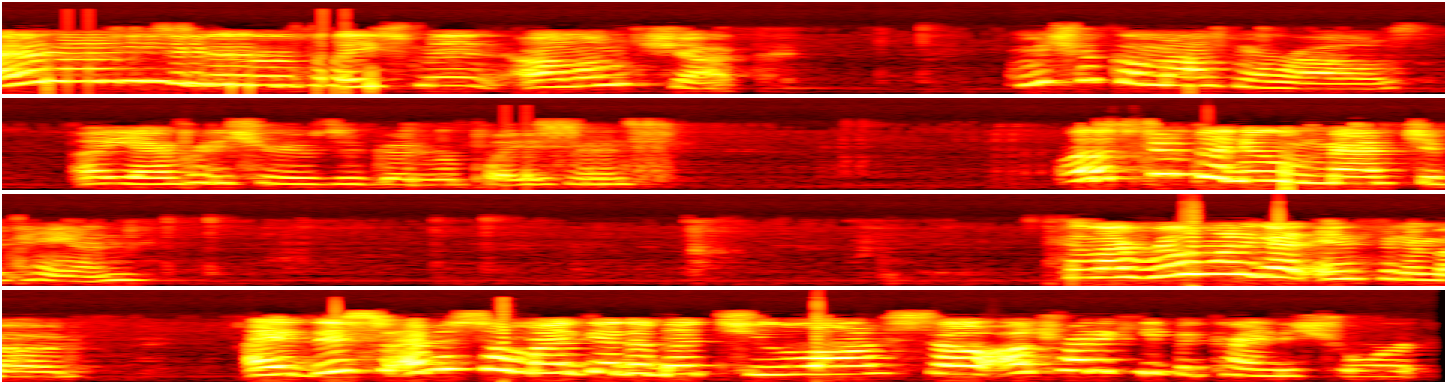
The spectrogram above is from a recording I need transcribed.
I don't know if he's a good replacement. Um, let me check. Let me check on Miles Morales. Oh uh, yeah, I'm pretty sure he's a good replacement. Let's do the new map Japan. Because I really want to get infinite mode. I, this episode might get a bit too long, so I'll try to keep it kind of short.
